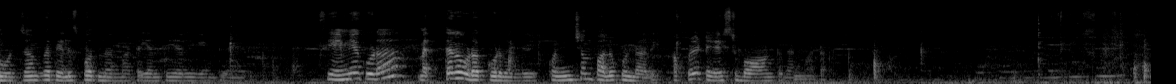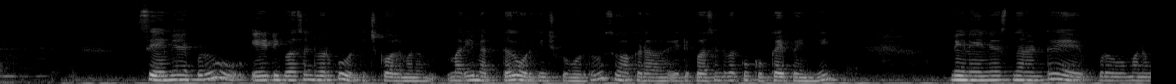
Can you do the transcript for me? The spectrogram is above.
ఉజ్జాంపుగా తెలిసిపోతుంది అనమాట ఎంత వేయాలి ఏంటి అనేది. సేమియా కూడా మెత్తగా ఉడకకూడదండి. కొంచెం పలుకు ఉండాలి. అప్పుడే టేస్ట్ బాగుంటుంది అనమాట సేమియా ఇప్పుడు ఎయిటీ పర్సెంట్ వరకు ఉడికించుకోవాలి మనం. మరీ మెత్తగా ఉడికించుకోకూడదు. సో అక్కడ ఎయిటీ పర్సెంట్ వరకు కుక్ అయిపోయింది. నేను ఏం చేస్తున్నానంటే ఇప్పుడు మనం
